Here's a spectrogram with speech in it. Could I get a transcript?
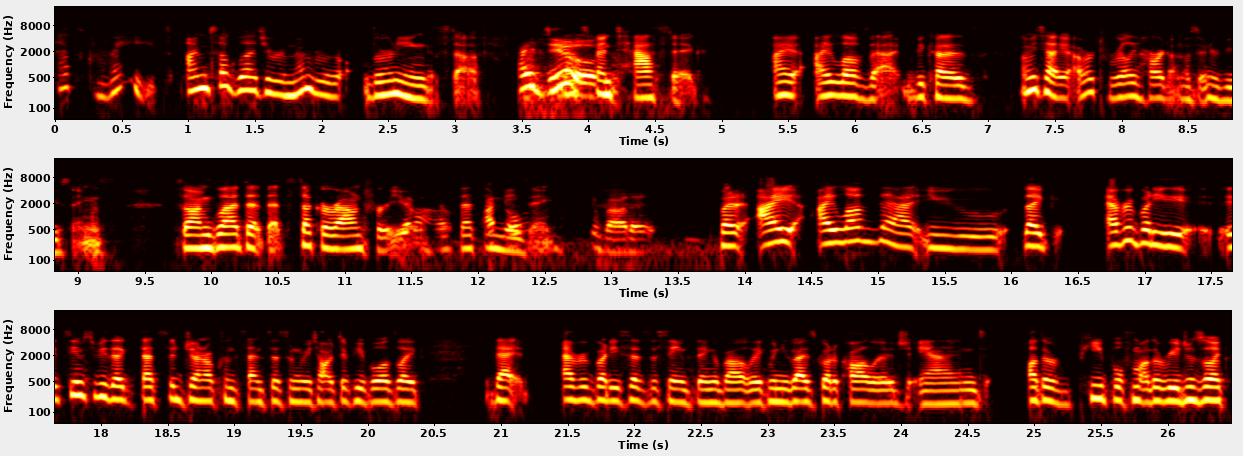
that's great. I'm so glad you remember learning stuff. I do. That's fantastic. I, I love that because let me tell you, I worked really hard on those interview things. So I'm glad that that stuck around for you. Yeah, That's amazing. about it but i i love that you like everybody it seems to be like that's the general consensus when we talk to people is like that everybody says the same thing about like when you guys go to college and other people from other regions are like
